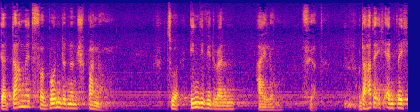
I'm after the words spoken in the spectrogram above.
der damit verbundenen Spannung zur individuellen Heilung führte. Und da hatte ich endlich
